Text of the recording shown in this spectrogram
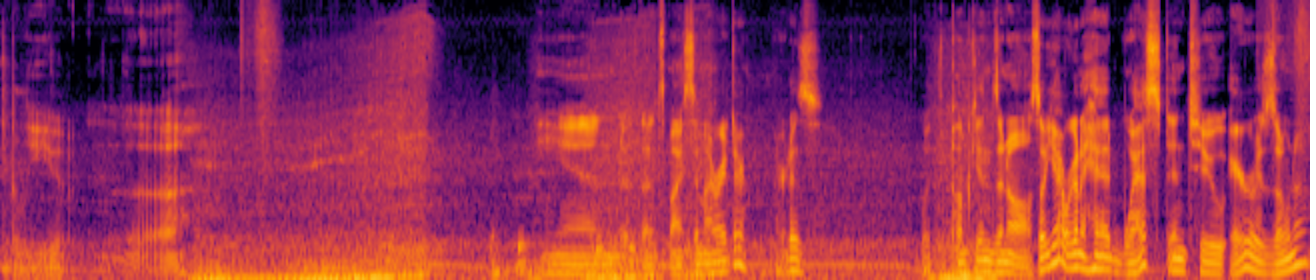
I believe. Uh, and that's my semi right there. There it is. With the pumpkins and all. So yeah, we're gonna head west into Arizona.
